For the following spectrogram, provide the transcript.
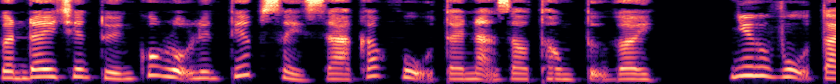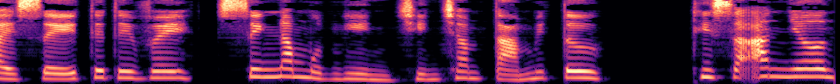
gần đây trên tuyến quốc lộ liên tiếp xảy ra các vụ tai nạn giao thông tự gây, như vụ tài xế TTV sinh năm 1984, thị xã An Nhơn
